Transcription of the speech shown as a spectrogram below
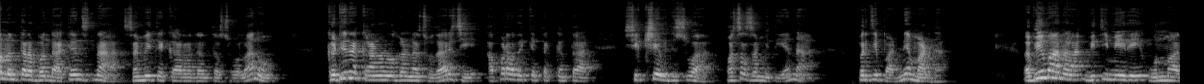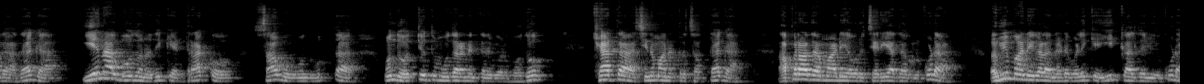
ನಂತರ ಬಂದ ಅಥೆನ್ಸ್ನ ಸಂಹಿತೆಕಾರನಾದಂಥ ಸೋಲಾನು ಕಠಿಣ ಕಾನೂನುಗಳನ್ನ ಸುಧಾರಿಸಿ ಅಪರಾಧಕ್ಕೆ ತಕ್ಕಂತ ಶಿಕ್ಷೆ ವಿಧಿಸುವ ಹೊಸ ಸಮಿತಿಯನ್ನ ಪ್ರತಿಪಾದನೆ ಮಾಡಿದ. ಅಭಿಮಾನ ಮಿತಿಮೀರಿ ಉನ್ಮಾದ ಆದಾಗ ಏನಾಗಬಹುದು ಅನ್ನೋದಕ್ಕೆ ಡ್ರಾಕೋ ಸಾವು ಒಂದು ಉತ್ತ, ಒಂದು ಅತ್ಯುತ್ತಮ ಉದಾಹರಣೆ ಅಂತಲೇ ಹೇಳ್ಬೋದು. ಖ್ಯಾತ ಸಿನಿಮಾ ನಟರು ಸತ್ತಾಗ ಅಪರಾಧ ಮಾಡಿ ಅವರು ಸರಿಯಾದಾಗಲೂ ಕೂಡ ಅಭಿಮಾನಿಗಳ ನಡವಳಿಕೆ ಈ ಕಾಲದಲ್ಲಿಯೂ ಕೂಡ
